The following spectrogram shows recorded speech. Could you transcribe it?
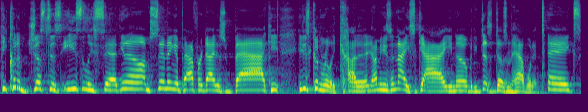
He could have just as easily said, you know, I'm sending Epaphroditus back. He, he just couldn't really cut it. I mean, he's a nice guy, you know, but he just doesn't have what it takes.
